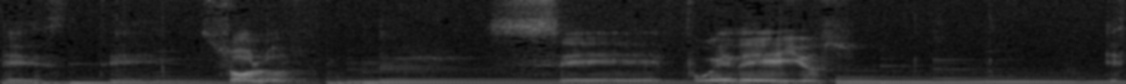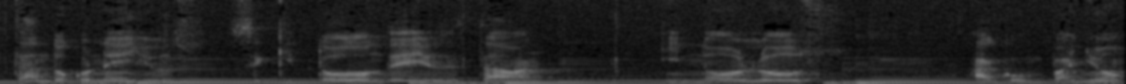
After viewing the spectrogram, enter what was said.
este, solos, se fue de ellos, estando con ellos, se quitó donde ellos estaban y no los acompañó.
